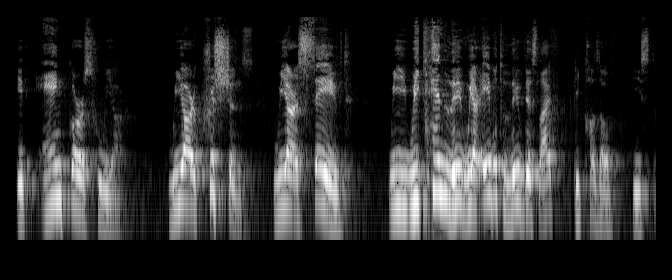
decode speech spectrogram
it anchors who we are. We are Christians. We are saved We, we can live, we are able to live this life because of Easter.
